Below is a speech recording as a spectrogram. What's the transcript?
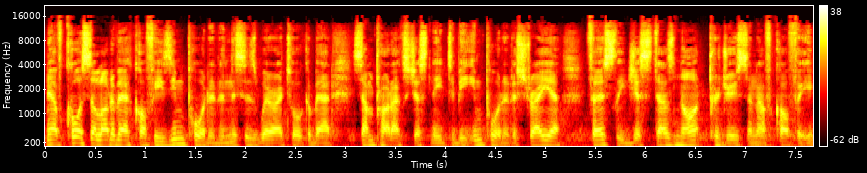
Now, of course, a lot of our coffee is imported, and this is where I talk about some products just need to be imported. Australia, firstly, just does not produce enough coffee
